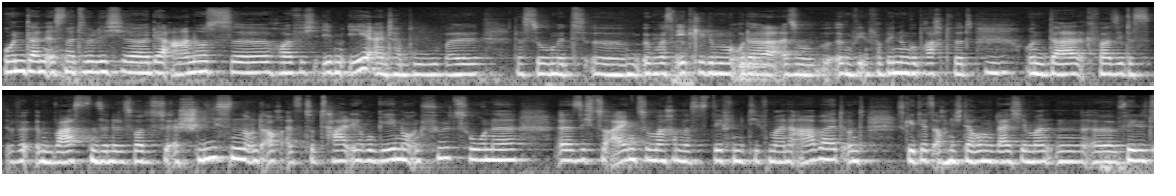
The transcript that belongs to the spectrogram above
Und dann ist natürlich äh, der Anus äh, häufig eben eh ein Tabu, weil das so mit äh, irgendwas Ekligem oder also irgendwie in Verbindung gebracht wird. Mhm. Und da quasi das im wahrsten Sinne des Wortes zu erschließen und auch als total erogene und Fühlzone äh, sich zu eigen zu machen, das ist definitiv meine Arbeit. Und es geht jetzt auch nicht darum, gleich jemanden äh, wild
